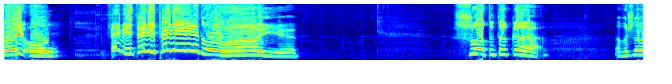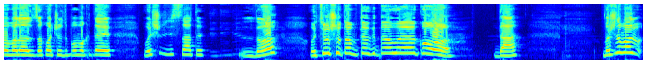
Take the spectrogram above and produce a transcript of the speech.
Ой, оу. Привіт, привіт, привіт! Ой. Що ти таке? А можливо, воно захоче допомогти вище дістати? Да? Оцю що там так далеко? Да. Можливо,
